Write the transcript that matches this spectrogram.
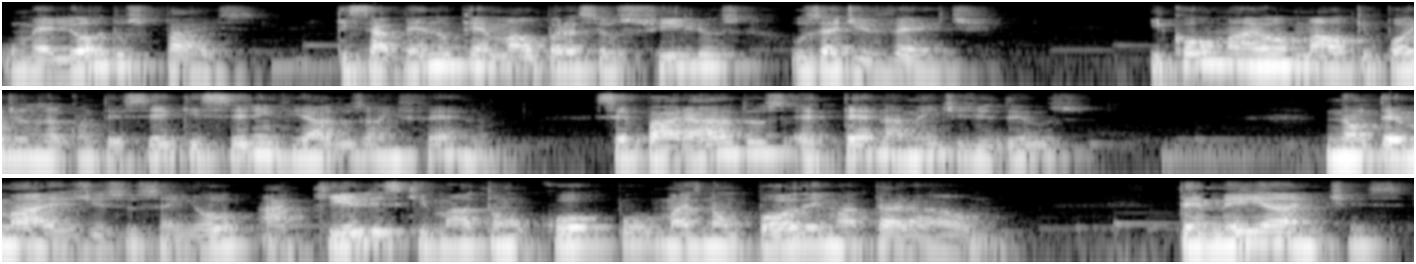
o melhor dos pais, que sabendo o que é mal para seus filhos, os adverte. E qual o maior mal que pode nos acontecer que ser enviados ao inferno, separados eternamente de Deus? Não temais, disse o Senhor, aqueles que matam o corpo, mas não podem matar a alma. Temei antes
